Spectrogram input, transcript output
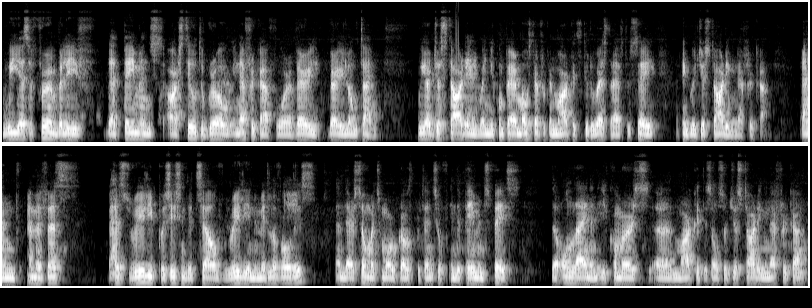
We as a firm believe that payments are still to grow in Africa for a very, very long time. We are just starting when you compare most African markets to the West, I have to say, I think we're just starting in Africa. And MFS has really positioned itself really in the middle of all this and there's so much more growth potential in the payment space. The online and e-commerce uh, market is also just starting in Africa,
